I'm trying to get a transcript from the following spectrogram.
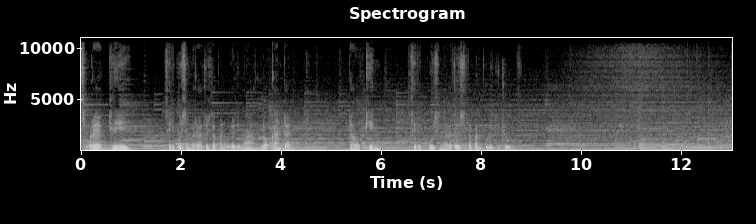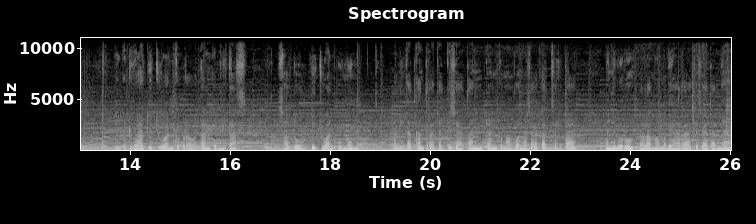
Spreadley 1985, Logan dan Dawkins 1987. Kedua, tujuan keperawatan komunitas. 1. Tujuan umum meningkatkan derajat kesehatan dan kemampuan masyarakat serta menyeluruh dalam memelihara kesehatannya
